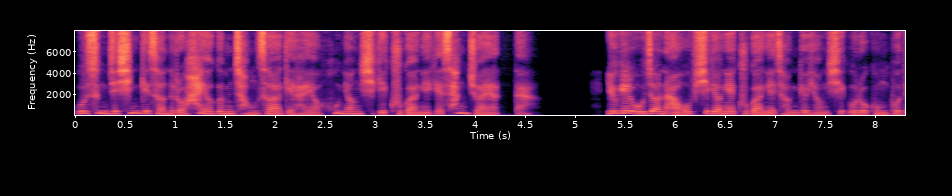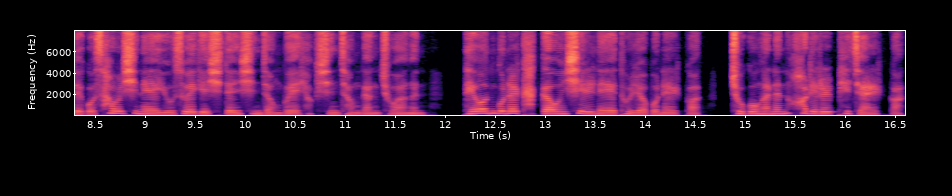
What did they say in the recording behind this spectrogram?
우승지 신기선으로 하여금 정서하게 하여 홍영식이 국왕에게 상주하였다. 6일 오전 9시경에 국왕의 정교 형식으로 공포되고 서울 시내의 요소에 게시된 신정부의 혁신 정강 조항은 대원군을 가까운 시일 내에 돌려보낼 것, 조공하는 허리를 폐지할 것,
